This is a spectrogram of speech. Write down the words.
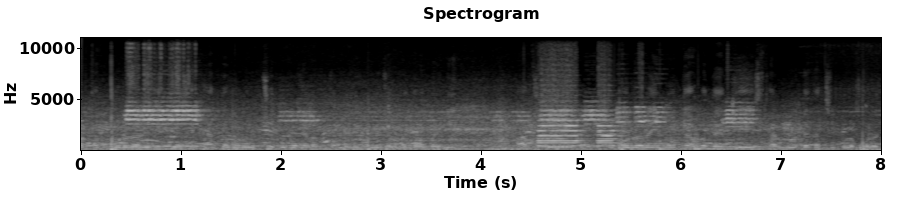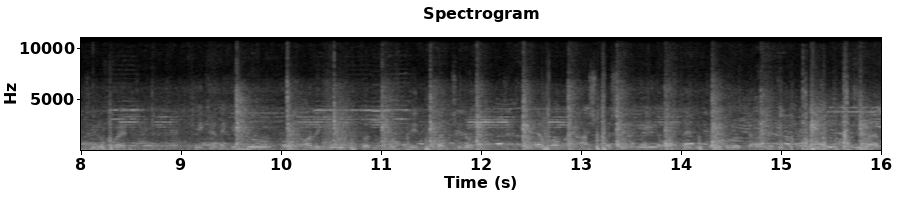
অর্থাৎ পুরোটার ইতিহাসে এত বড় উচ্চ দুর্ঘটনা পরিচালনা করা হয়নি। আজকে পুরোটার এই মুহূর্তে আমরা দেখি স্থানগুলো দেখাচ্ছি, এগুলো পুরো জিরো পয়েন্ট এখানে কিন্তু অনেকগুলো দোকান, অস্থায়ী দোকান ছিল। এবং আশপাশের এই অস্থায়ী দোকানগুলোর কারণে কিন্তু প্রচুর পরিমাণ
